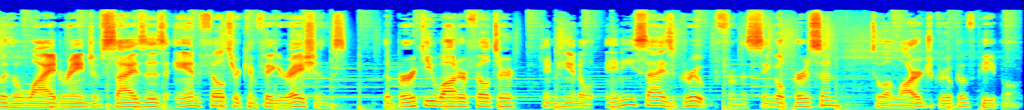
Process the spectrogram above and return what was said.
With a wide range of sizes and filter configurations, the Berkey water filter can handle any size group from a single person to a large group of people.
